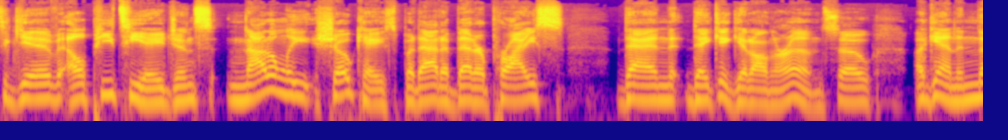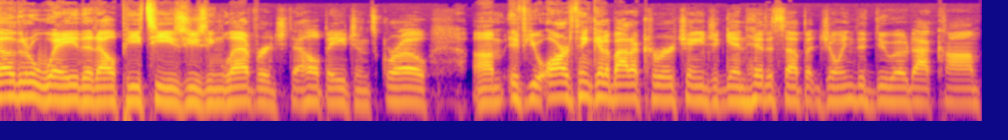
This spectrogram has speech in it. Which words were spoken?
to give LPT agents not only showcase but at a better price than they could get on their own. So again, another way that LPT is using leverage to help agents grow. Um, if you are thinking about a career change, again, hit us up at jointheduo.com.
